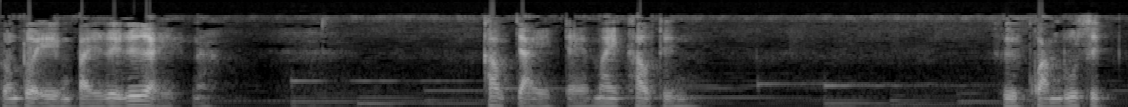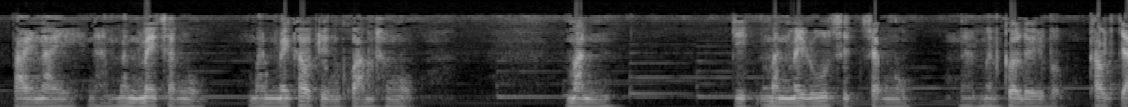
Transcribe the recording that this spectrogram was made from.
ของตัวเองไปเรื่อยๆนะเข้าใจแต่ไม่เข้าถึง คือความรู้สึกภายในนะมันไม่สงบ มันไม่เข้าถึงความสงบ มันจิตมันไม่รู้สึกสงบ นะมันก็เลยแบบเข้าใจ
